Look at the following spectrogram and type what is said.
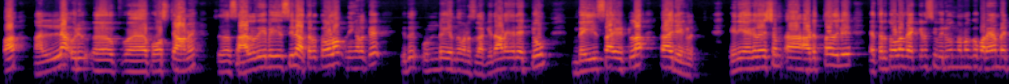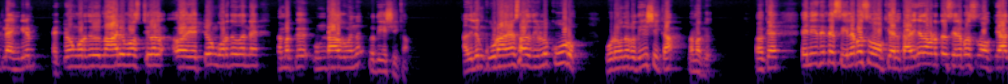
അപ്പൊ നല്ല ഒരു പോസ്റ്റാണ്. സാലറി ബേസിൽ അത്രത്തോളം നിങ്ങൾക്ക് ഇത് ഉണ്ട് എന്ന് മനസ്സിലാക്കുക. ഇതാണ് ഇതിന്റെ ഏറ്റവും ബേസ് ആയിട്ടുള്ള കാര്യങ്ങൾ. ഇനി ഏകദേശം അടുത്ത അതിൽ എത്രത്തോളം വേക്കൻസി വരുമെന്ന് നമുക്ക് പറയാൻ പറ്റില്ല. എങ്കിലും ഏറ്റവും കുറഞ്ഞത് നാല് പോസ്റ്റുകൾ ഏറ്റവും കുറഞ്ഞത് തന്നെ നമുക്ക് ഉണ്ടാകുമെന്ന് പ്രതീക്ഷിക്കാം. അതിലും കൂടാനേ സാധ്യതയുള്ളൂ. കൂടും. കൂടുമെന്ന് പ്രതീക്ഷിക്കാം നമുക്ക്. ഓക്കെ ഇനി ഇതിന്റെ സിലബസ് നോക്കിയാൽ കഴിഞ്ഞ തവണത്തെ സിലബസ് നോക്കിയാൽ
